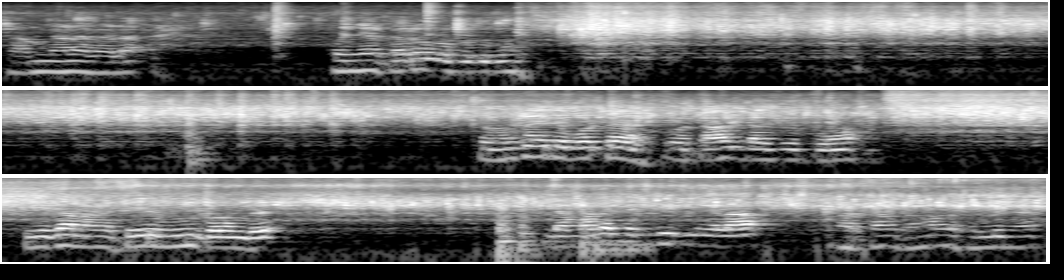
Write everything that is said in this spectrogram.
செம்மையான வேலை. கொஞ்சம் கருவேப்பிலை கொடுக்கும் வெங்காயத்தை போட்டு ஒரு தாள் கலக்கி விட்டுவோம் இதுதான் நாங்கள் செய்கிற மீன் குழம்பு. இந்த மாதிரி செஞ்சுருக்கீங்களா? மறக்காம கம்மாவில் சொல்லுங்கள்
